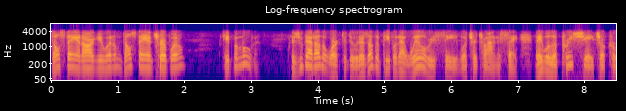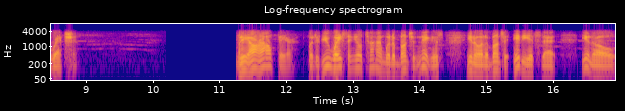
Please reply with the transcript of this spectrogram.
Don't stay and argue with them. Don't stay and trip with them. Keep them moving. Because you got other work to do. There's other people that will receive what you're trying to say. They will appreciate your correction. They are out there. But if you're wasting your time with a bunch of niggas, you know, and a bunch of idiots that, you know,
